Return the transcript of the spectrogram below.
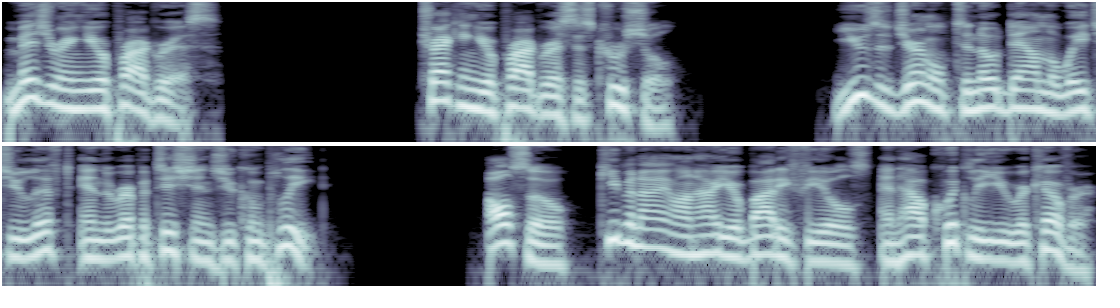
Measuring your progress. Tracking your progress is crucial. Use a journal to note down the weights you lift and the repetitions you complete. Also, keep an eye on how your body feels and how quickly you recover.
